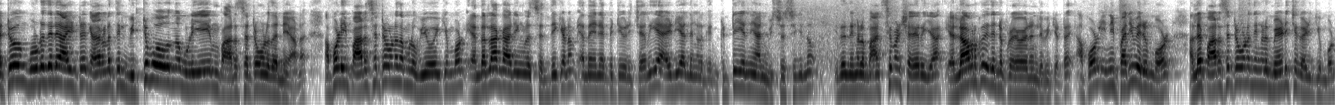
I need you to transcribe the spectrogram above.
ഏറ്റവും കൂടുതലായിട്ട് കേരളത്തിൽ വിറ്റുപോകുന്ന ഗുളികയും പാരസെറ്റമോൾ തന്നെയാണ്. അപ്പോൾ ഈ പാരസെറ്റമോൾ നമ്മൾ ഉപയോഗിക്കുമ്പോൾ എന്തെല്ലാം കാര്യങ്ങൾ ശ്രദ്ധിക്കണം എന്നതിനെപ്പറ്റി ഒരു ചെറിയ ഐഡിയ നിങ്ങൾക്ക് കിട്ടിയെന്ന് ഞാൻ വിശ്വസിക്കുന്നു ഇത് നിങ്ങൾ മാക്സിമം ഷെയർ ചെയ്യുക. എല്ലാവർക്കും ഇതിന്റെ പ്രയോജനം ലഭിക്കട്ടെ. അപ്പോൾ ഇനി പനി വരുമ്പോൾ അല്ലെ പാരസെറ്റമോൾ നിങ്ങൾ മേടിച്ച് കഴിക്കുമ്പോൾ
